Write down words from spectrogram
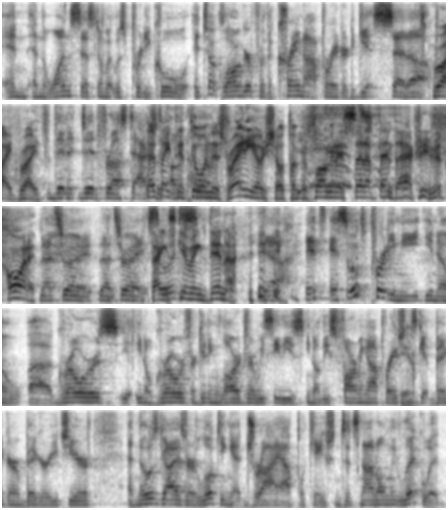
and and the one system it was pretty cool. It took longer for the crane operator to get set up, Right, right. than it did for us to actually. That's like they're doing this radio show. Took us longer to set up than to actually record it. That's right. That's right. So Thanksgiving dinner. yeah, it's, it's so it's pretty neat. You know, uh, growers, you know, growers are getting larger. We see these, you know, these farming operations Yeah. get bigger and bigger each year, and those guys are looking at dry applications. It's not only liquid.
